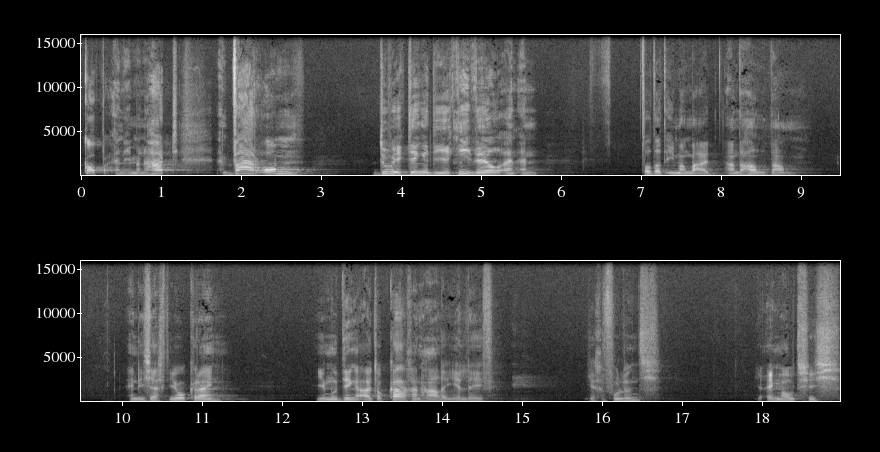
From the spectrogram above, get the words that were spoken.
kop en in mijn hart. En waarom doe ik dingen die ik niet wil en, en totdat iemand me aan de hand nam. En die zegt, joh Krijn, je moet dingen uit elkaar gaan halen in je leven. Je gevoelens, je emoties,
